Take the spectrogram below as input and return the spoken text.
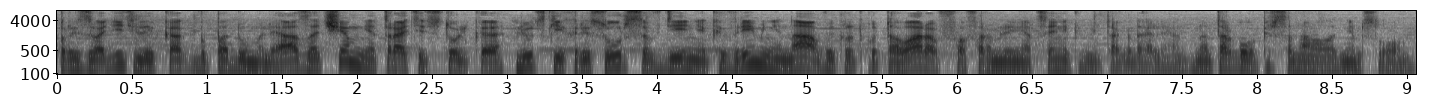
производители как бы подумали, а зачем мне тратить столько людских ресурсов, денег и времени на выкладку товаров, оформление ценниками и так далее. На торговый персонал, одним словом.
